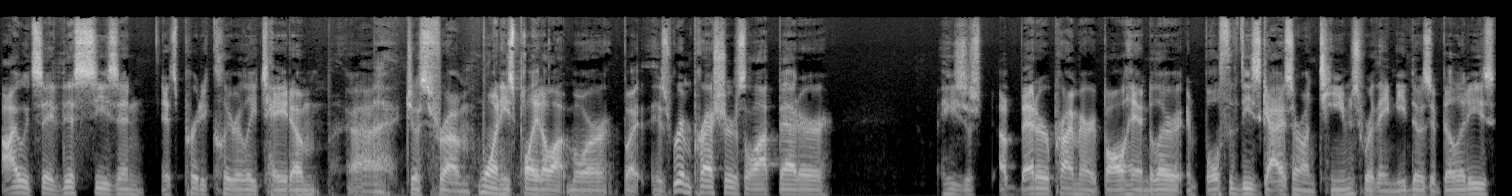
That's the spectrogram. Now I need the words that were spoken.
I would say this season it's pretty clearly Tatum, uh, just from one, he's played a lot more, but his rim pressure is a lot better. He's just a better primary ball handler, and both of these guys are on teams where they need those abilities,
